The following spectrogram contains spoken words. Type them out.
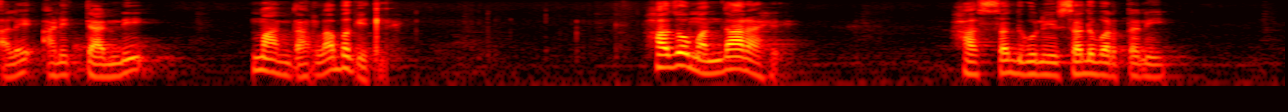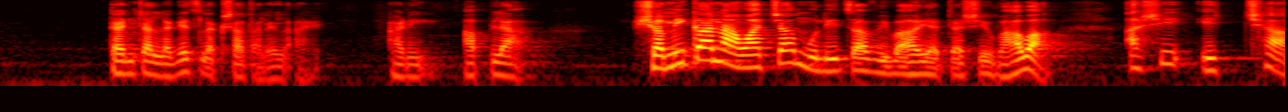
आले आणि त्यांनी मांदारला बघितले. हा जो मंदार आहे हा सद्गुणी सद्वर्तनी त्यांच्या लगेच लक्षात आलेला आहे आणि आपल्या शमिका नावाच्या मुलीचा विवाह याच्याशी व्हावा अशी इच्छा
